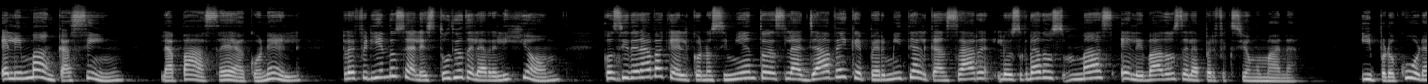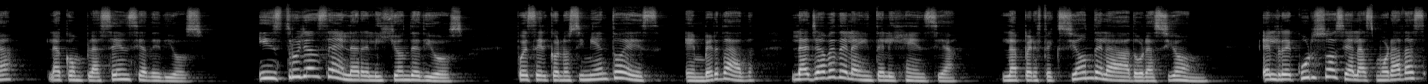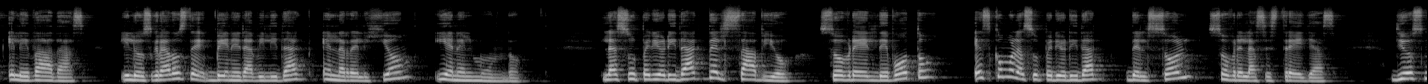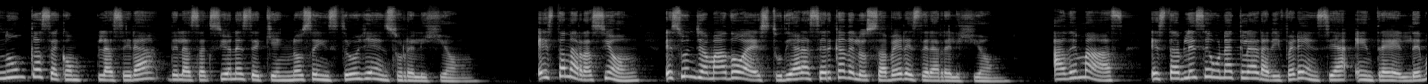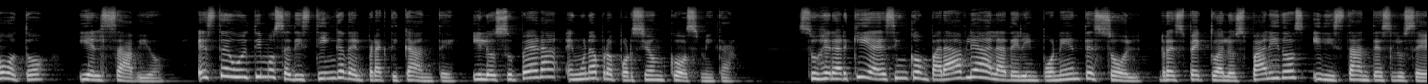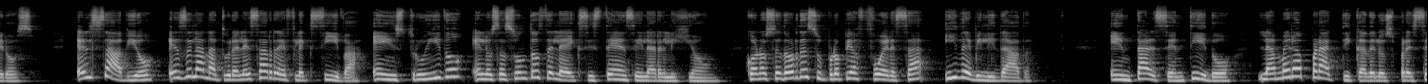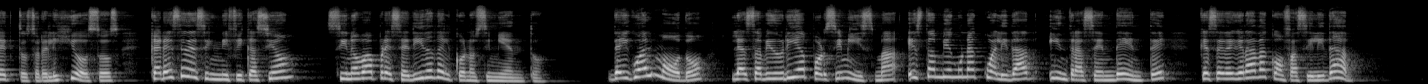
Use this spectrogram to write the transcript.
El imán Qasim, la paz sea con él, refiriéndose al estudio de la religión, consideraba que el conocimiento es la llave que permite alcanzar los grados más elevados de la perfección humana y procura la complacencia de Dios. Instruyanse en la religión de Dios, pues el conocimiento es, en verdad, la llave de la inteligencia, la perfección de la adoración, el recurso hacia las moradas elevadas, y los grados de venerabilidad en la religión y en el mundo. La superioridad del sabio sobre el devoto es como la superioridad del sol sobre las estrellas. Dios nunca se complacerá de las acciones de quien no se instruye en su religión. Esta narración es un llamado a estudiar acerca de los saberes de la religión. Además, establece una clara diferencia entre el devoto y el sabio. Este último se distingue del practicante y lo supera en una proporción cósmica. Su jerarquía es incomparable a la del imponente sol respecto a los pálidos y distantes luceros. El sabio es de la naturaleza reflexiva e instruido en los asuntos de la existencia y la religión, conocedor de su propia fuerza y debilidad. En tal sentido, la mera práctica de los preceptos religiosos carece de significación si no va precedida del conocimiento. De igual modo, la sabiduría por sí misma es también una cualidad intrascendente que se degrada con facilidad.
